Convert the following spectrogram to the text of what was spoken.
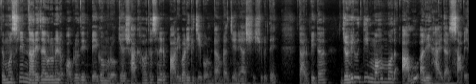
তো মুসলিম নারী জাগরণের অগ্রদীত বেগম রোকেয়া শাখাওয়াত হোসেনের পারিবারিক জীবনটা আমরা জেনে আসি শুরুতে। তার পিতা জহিরুদ্দিন মোহাম্মদ আবু আলী হায়দার সাবের।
